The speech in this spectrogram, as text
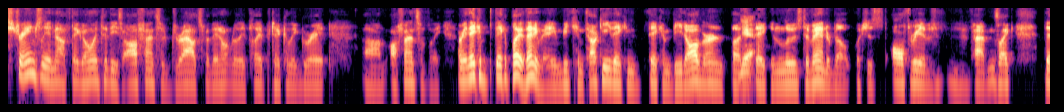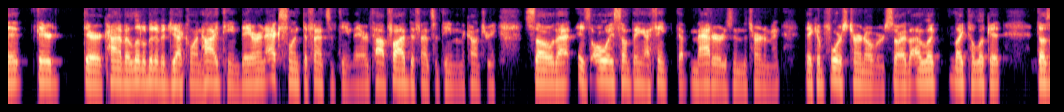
strangely enough, they go into these offensive droughts where they don't really play particularly great um, offensively. I mean, they can they can play with anybody. They can beat Kentucky, they can they can beat Auburn, but yeah. they can lose to Vanderbilt, which is all three of happens. Like that, they're they're kind of a little bit of a Jekyll and Hyde team. They are an excellent defensive team. They are a top five defensive team in the country. So that is always something I think that matters in the tournament. They can force turnovers. So I, I look like to look at does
